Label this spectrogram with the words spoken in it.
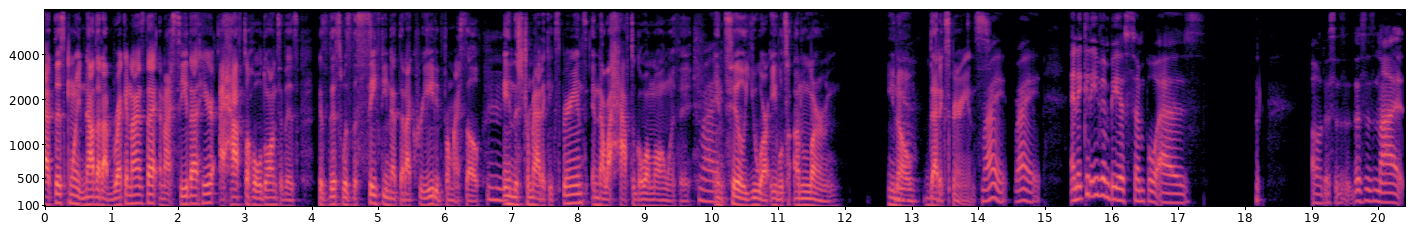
at this point, now that I've recognized that and I see that here, I have to hold on to this because this was the safety net that I created for myself Mhm. in this traumatic experience. And now I have to go along with it Right. until you are able to unlearn, you know, that experience. Right, right. And it could even be as simple as oh, this is this is not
